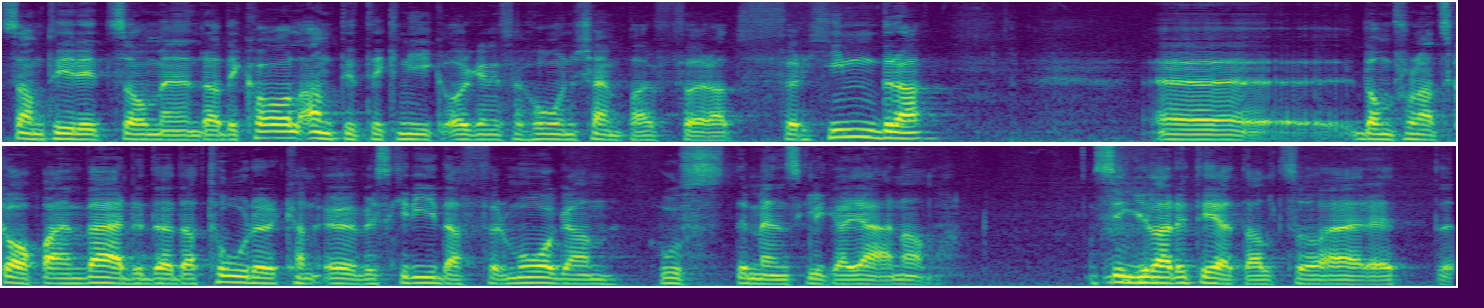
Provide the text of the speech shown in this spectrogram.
Samtidigt som en radikal antiteknikorganisation kämpar för att förhindra dem från att skapa en värld där datorer kan överskrida förmågan hos den mänskliga hjärnan. Singularitet alltså är ett eh,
